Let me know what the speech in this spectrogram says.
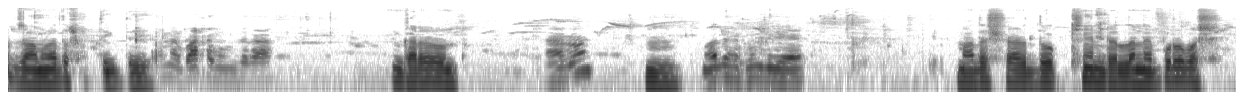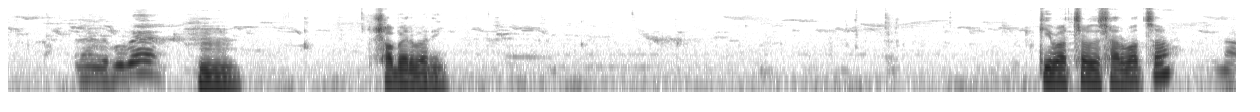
জামরা তো সব দিক দিয়ে গারারন। হুম। দক্ষিণ রেললাইনের পূর্ব পাশে হুম। সবের বাড়ি। কি বাচ্চা ওদের? সার বাচ্চা? না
